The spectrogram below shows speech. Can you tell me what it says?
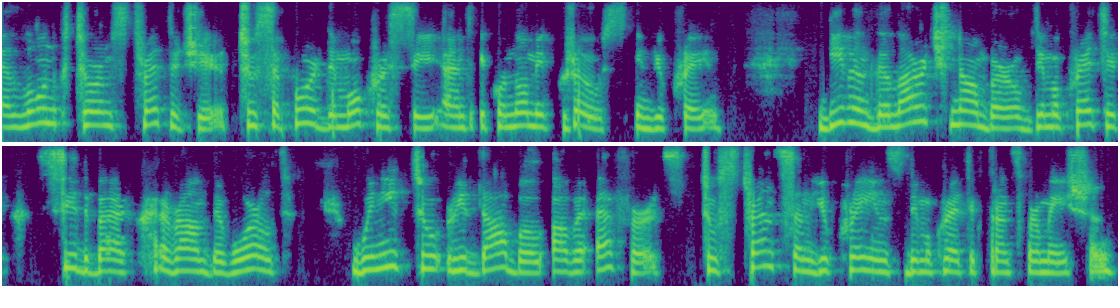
a long-term strategy to support democracy and economic growth in Ukraine. Given the large number of democratic feedback around the world, we need to redouble our efforts to strengthen Ukraine's democratic transformation.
